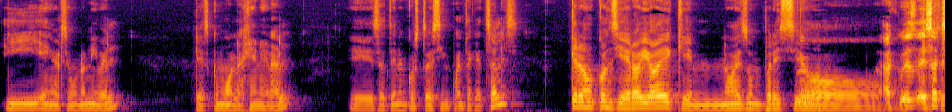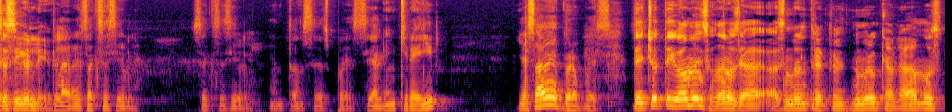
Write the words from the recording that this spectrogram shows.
Y en el segundo nivel, que es como la general, eh, esa tiene un costo de 50 quetzales. Pero considero yo de que no es un precio... Es, es accesible. Claro, es accesible. Es accesible. Entonces, pues, si alguien quiere ir, ya sabe, pero pues... De hecho, te iba a mencionar, o sea, haciendo entre el número que hablábamos,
